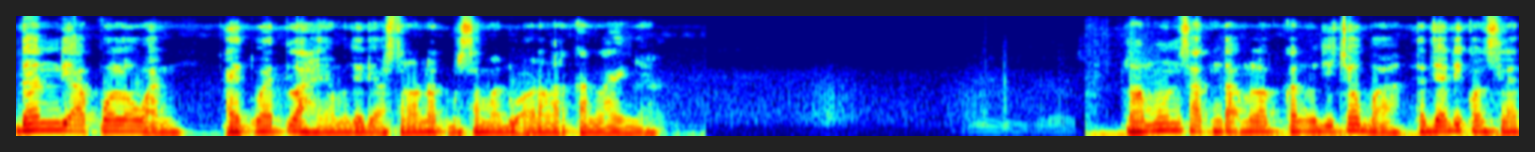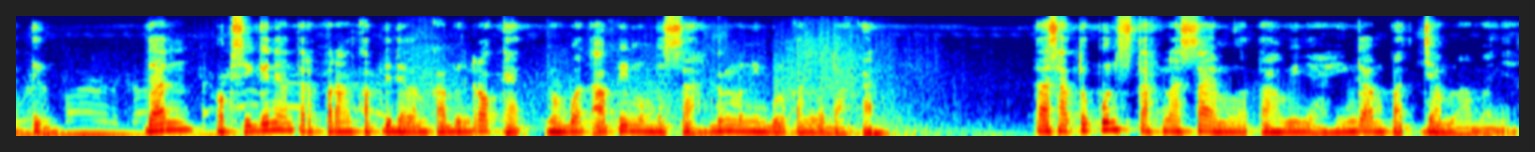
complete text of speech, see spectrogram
Dan di Apollo 1, Ed White lah yang menjadi astronot bersama dua orang rekan lainnya. Namun saat hendak melakukan uji coba, terjadi konsleting, dan oksigen yang terperangkap di dalam kabin roket membuat api membesar dan menimbulkan ledakan. Tak satu pun staf NASA yang mengetahuinya hingga 4 jam lamanya.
